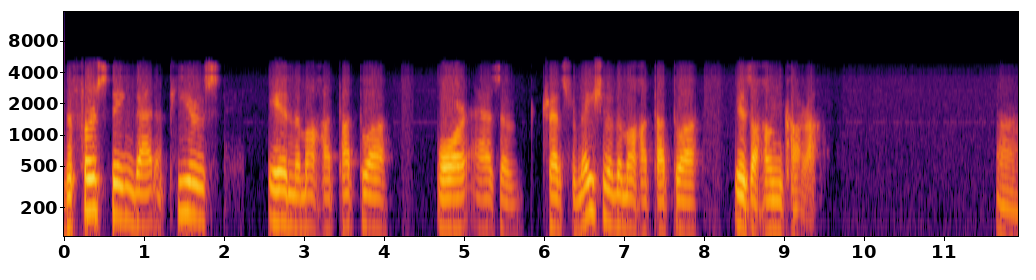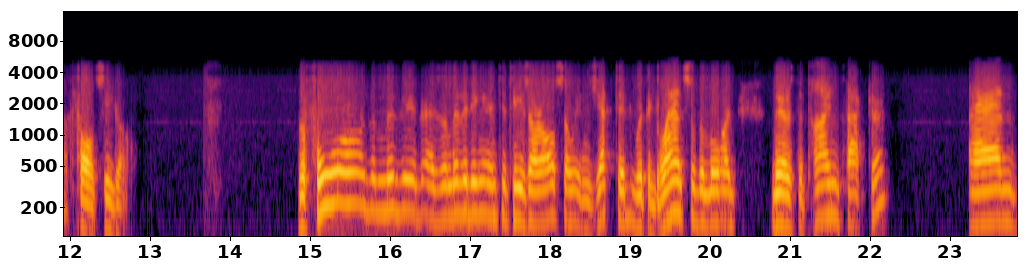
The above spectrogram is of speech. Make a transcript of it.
the first thing that appears in the Mahatattva or as a transformation of the Mahatattva is ahankara, uh, false ego. Before the living, as the living entities are also injected with the glance of the Lord, there's the time factor, and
